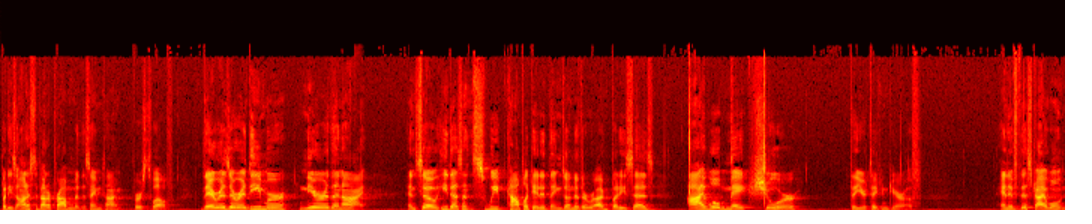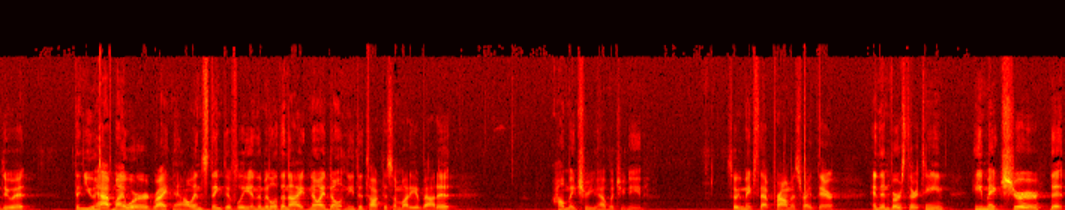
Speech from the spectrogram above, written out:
But he's honest about a problem at the same time. Verse 12 There is a redeemer nearer than I. And so he doesn't sweep complicated things under the rug, but he says, I will make sure that you're taken care of. And if this guy won't do it, then you have my word right now, instinctively, in the middle of the night. No, I don't need to talk to somebody about it. I'll make sure you have what you need. So he makes that promise right there. And then verse 13, he makes sure that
